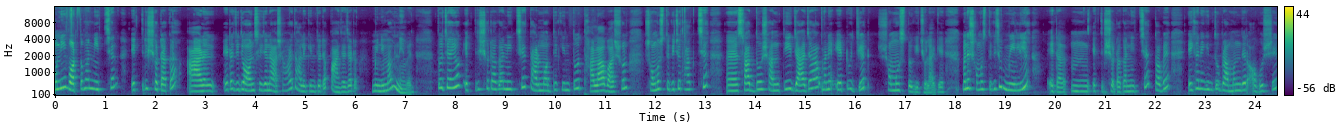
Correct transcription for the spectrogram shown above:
উনি বর্তমান নিচ্ছেন একত্রিশশো টাকা, আর এটা যদি অন সিজনে আসা হয়, তাহলে কিন্তু এটা পাঁচ হাজার মিনিমাম নেবেন। তো যাই হোক, একত্রিশশো টাকা নিচ্ছে। তার মধ্যে কিন্তু থালা, বাসন, সমস্ত কিছু থাকছে। শ্রাদ্ধ, শান্তি, যা যা মানে এ টু জেড সমস্ত কিছু লাগে। মানে সমস্ত কিছু মিলিয়ে এটা একত্রিশশো টাকা নিচ্ছে। তবে এখানে কিন্তু ব্রাহ্মণদের অবশ্যই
